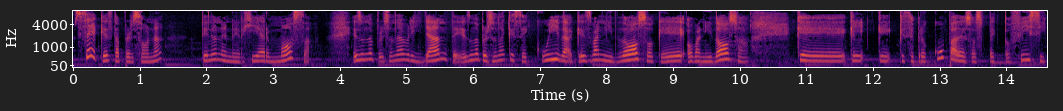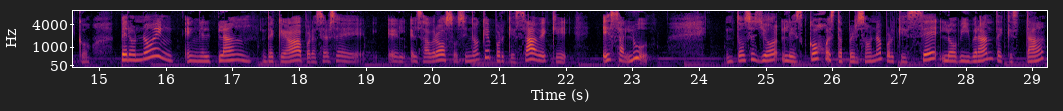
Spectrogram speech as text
sé que esta persona tiene una energía hermosa, es una persona brillante, es una persona que se cuida, que es vanidoso que, o vanidosa, que, que, se preocupa de su aspecto físico, pero no en, en el plan de que, ah, por hacerse el, el sabroso, sino que porque sabe que es salud, entonces yo le escojo a esta persona porque sé lo vibrante que está,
